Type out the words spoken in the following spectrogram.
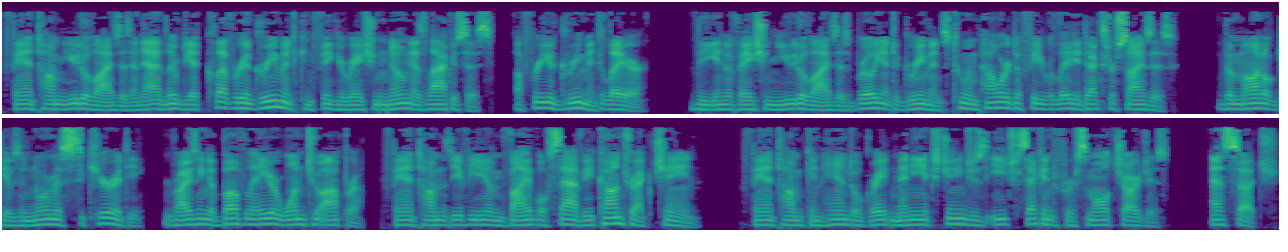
Fantom utilizes an ad-libbed yet clever agreement configuration known as Lachesis, a free agreement layer. The innovation utilizes brilliant agreements to empower DeFi-related exercises. The model gives enormous security, rising above Layer 1 to Opera. Fantom's EVM viable savvy contract chain. Fantom can handle great many exchanges each second for small charges. As such,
